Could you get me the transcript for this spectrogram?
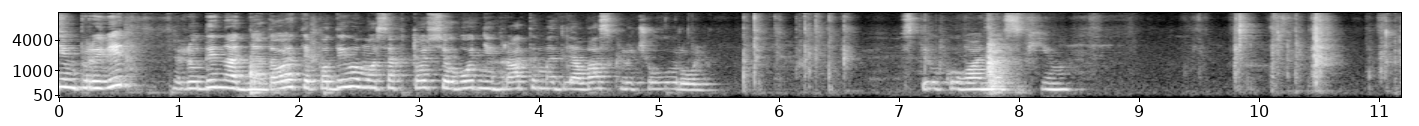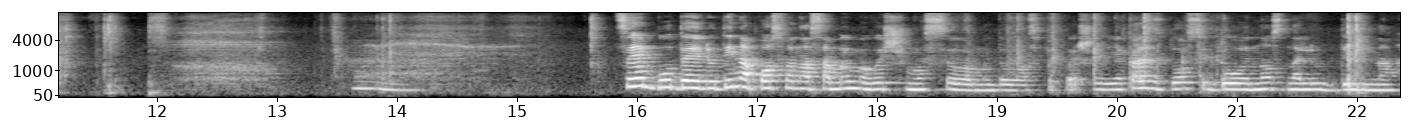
Всім привіт! Людина дня. Давайте подивимося, хто сьогодні гратиме для вас ключову роль. Спілкування з ким. Це буде людина послана самими вищими силами до вас, по-перше. Якась досить доленосна людина.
